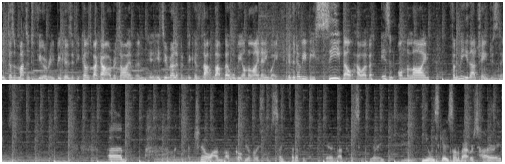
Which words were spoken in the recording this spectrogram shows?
it doesn't matter to Fury because if he comes back out of retirement, it, it's irrelevant because that that belt will be on the line anyway. If the WBC belt, however, isn't on the line, for me that changes things. Um, you know i have got to be honest. I'm so fed up with hearing about Tyson Fury. Mm. He always goes on about retiring.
